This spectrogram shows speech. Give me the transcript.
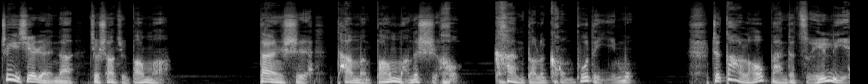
这些人呢就上去帮忙，但是他们帮忙的时候看到了恐怖的一幕：这大老板的嘴里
